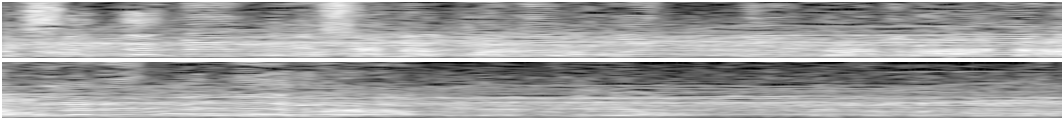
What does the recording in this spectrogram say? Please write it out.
exactamente? Eso es lo que no, no- no puedo lograr entender. Mira el video. Eso fue anterior.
